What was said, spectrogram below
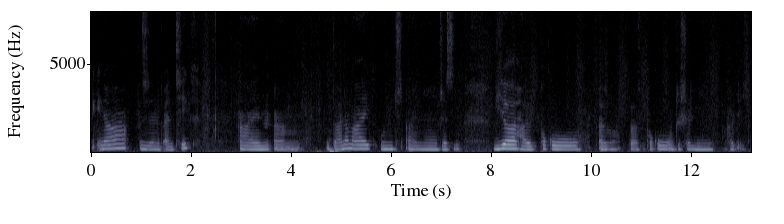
Gegner sind ein Tick, ein ähm, Dynamite und eine Jessie. Wir halt Poco, also da ist Poco und die Shelly und halt ich.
